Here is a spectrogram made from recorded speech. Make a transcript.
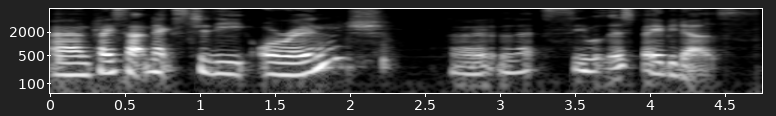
and place that next to the orange. So let's see what this baby does.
